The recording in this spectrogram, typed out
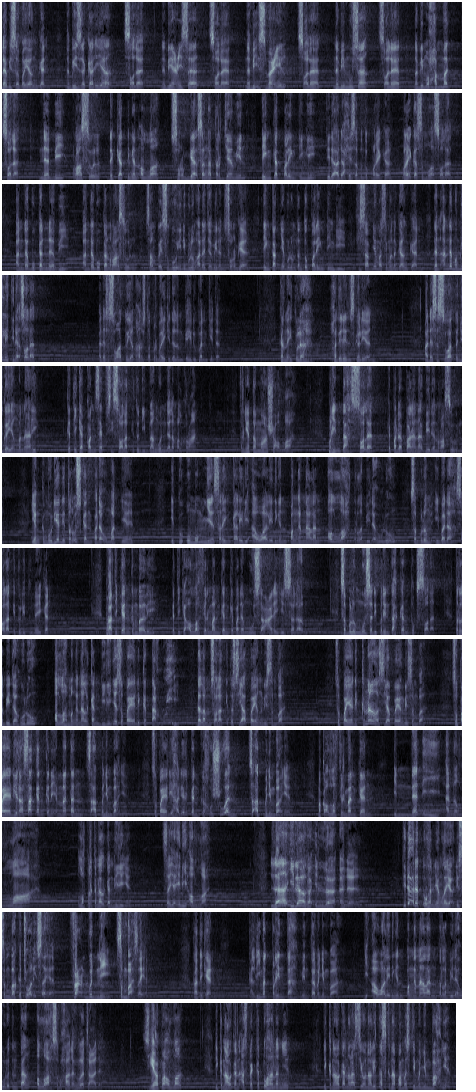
Anda bisa bayangkan, Nabi Zakaria salat, Nabi Isa salat, Nabi Ismail salat, Nabi Musa salat, Nabi Muhammad salat. Nabi, Rasul dekat dengan Allah, surga sangat terjamin, tingkat paling tinggi, tidak ada hisab untuk mereka. Mereka semua salat. Anda bukan Nabi, Anda bukan Rasul. Sampai subuh ini belum ada jaminan surga. Tingkatnya belum tentu paling tinggi. Hisabnya masih menegangkan. Dan Anda memilih tidak salat. Ada sesuatu yang harus terperbaiki dalam kehidupan kita. Karena itulah hadirin sekalian, ada sesuatu juga yang menarik ketika konsepsi sholat itu dibangun dalam Al-Quran. Ternyata Masya Allah, perintah sholat kepada para nabi dan rasul yang kemudian diteruskan pada umatnya, itu umumnya sering kali diawali dengan pengenalan Allah terlebih dahulu sebelum ibadah sholat itu ditunaikan. Perhatikan kembali ketika Allah firmankan kepada Musa alaihi salam sebelum Musa diperintahkan untuk salat. Terlebih dahulu Allah mengenalkan dirinya supaya diketahui dalam salat itu siapa yang disembah. Supaya dikenal siapa yang disembah. Supaya dirasakan kenikmatan saat menyembahnya. Supaya dihadirkan kekhusyuan saat menyembahnya. Maka Allah firmankan, Innani anallah. Allah perkenalkan dirinya. Saya ini Allah La ilaha illa ana. Tidak ada Tuhan yang layak disembah kecuali saya. Fa'budni, sembah saya. Perhatikan, kalimat perintah minta menyembah diawali dengan pengenalan terlebih dahulu tentang Allah Subhanahu wa taala. Siapa Allah? Dikenalkan aspek ketuhanannya, dikenalkan rasionalitas kenapa mesti menyembahnya,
